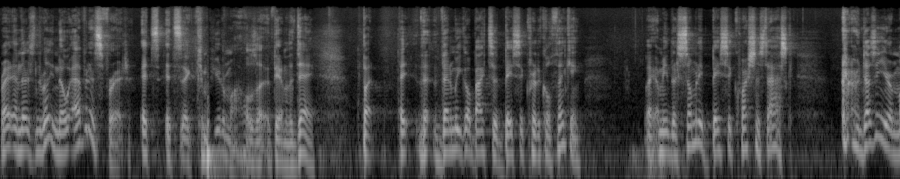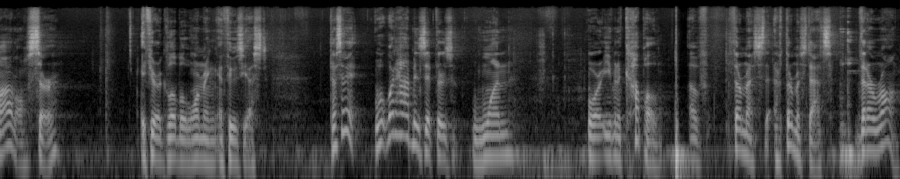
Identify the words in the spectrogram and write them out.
right? And there's really no evidence for it. It's, it's a computer models at the end of the day. But uh, th- then we go back to basic critical thinking. Like, I mean, there's so many basic questions to ask. Doesn't your model, sir, if you're a global warming enthusiast, doesn't it? What happens if there's one or even a couple of thermostat, thermostats that are wrong?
